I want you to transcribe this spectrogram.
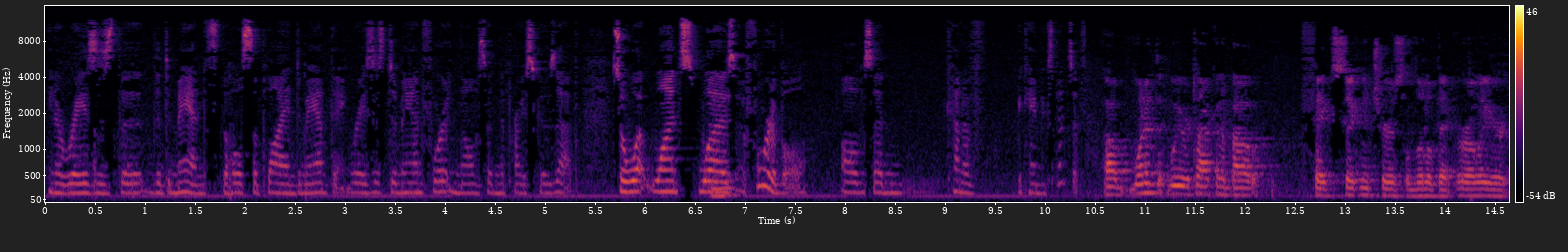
you know, raises the, the demand. It's the whole supply and demand thing. Raises demand for it, and all of a sudden the price goes up. So what once was affordable, all of a sudden kind of became expensive. Uh, one of the, we were talking about fake signatures a little bit earlier,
